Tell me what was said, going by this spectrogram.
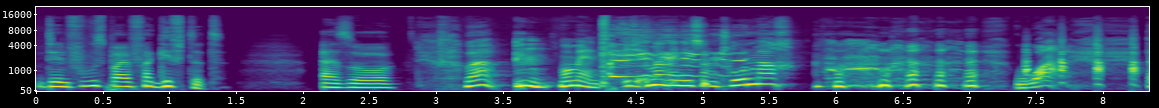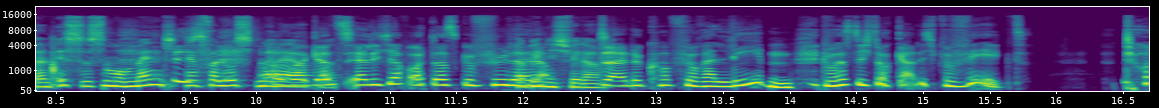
den Fußball vergiftet. Also. Moment, ich immer wenn ich so einen Ton mache, wow, dann ist es ein Moment der Verlust meiner Aber AirPods. ganz ehrlich, ich habe auch das Gefühl, da deine, deine Kopfhörer leben. Du hast dich doch gar nicht bewegt. Du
